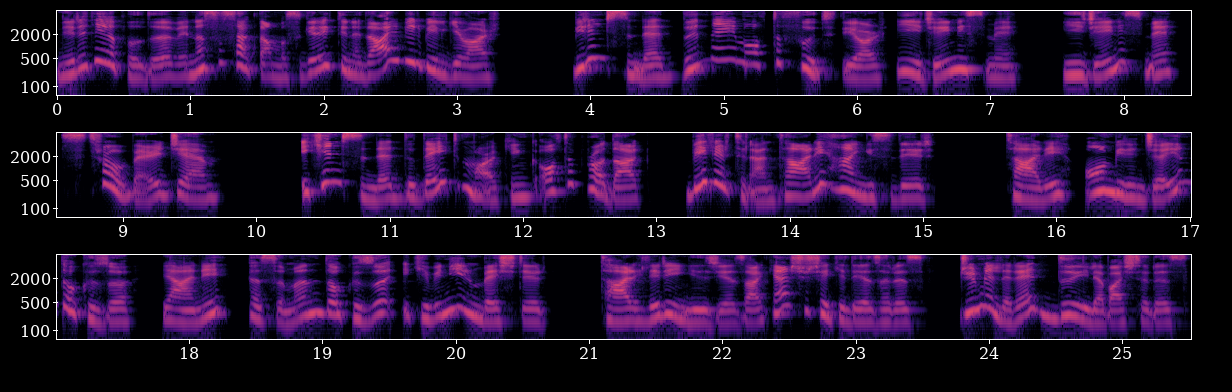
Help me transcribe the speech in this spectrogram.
nerede yapıldığı ve nasıl saklanması gerektiğine dair bir bilgi var. Birincisinde the name of the food diyor yiyeceğin ismi. Yiyeceğin ismi strawberry jam. İkincisinde the date marking of the product. Belirtilen tarih hangisidir? Tarih 11. ayın 9'u yani Kasım'ın 9'u 2025'tir. Tarihleri İngilizce yazarken şu şekilde yazarız. Cümlelere the ile başlarız.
